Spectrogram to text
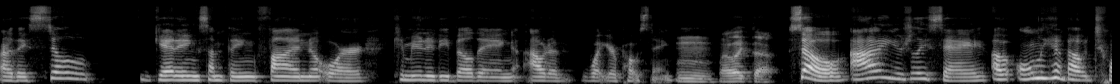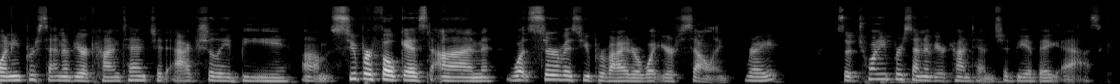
are they still getting something fun or community building out of what you're posting. Mm, I like that. So I usually say uh, only about 20% of your content should actually be um, super focused on what service you provide or what you're selling, right? So 20% of your content should be a big ask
